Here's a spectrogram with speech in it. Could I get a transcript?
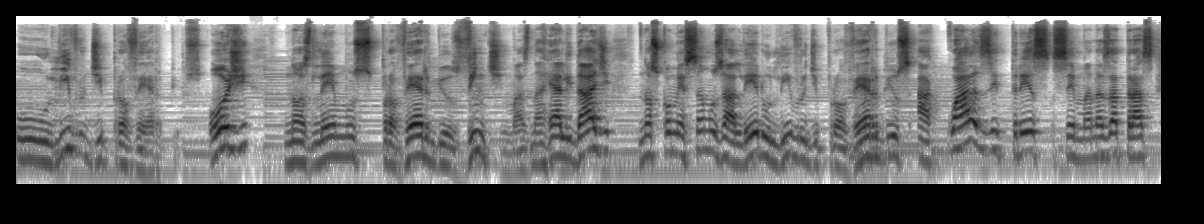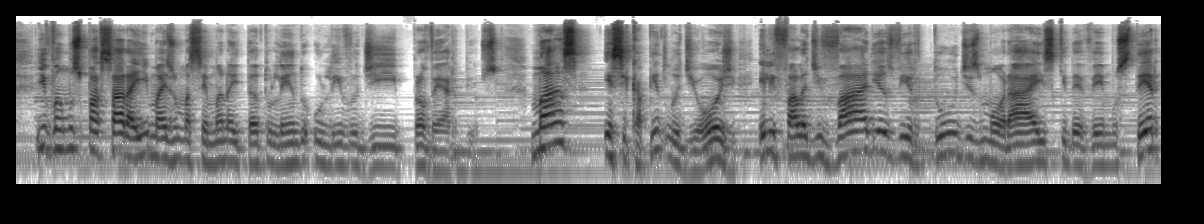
o livro de Provérbios. Hoje nós lemos Provérbios 20, mas na realidade nós começamos a ler o livro de Provérbios há quase três semanas atrás e vamos passar aí mais uma semana e tanto lendo o livro de Provérbios. Mas esse capítulo de hoje ele fala de várias virtudes morais que devemos ter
